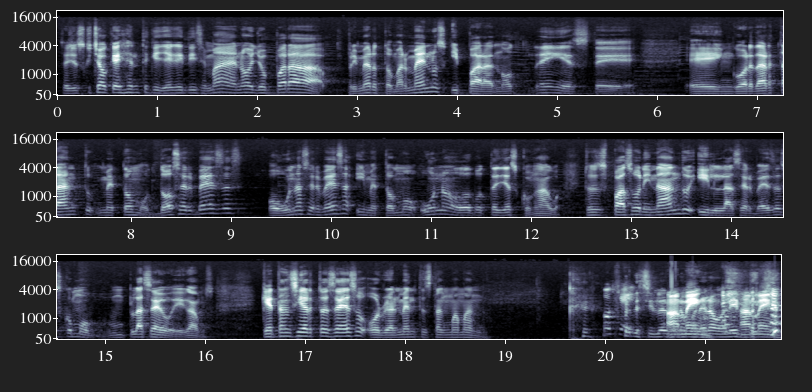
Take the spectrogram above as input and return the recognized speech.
O sea, yo he escuchado que hay gente que llega y dice, madre, no, yo para, primero, tomar menos y para no eh, este, eh, engordar tanto, me tomo dos cervezas o una cerveza y me tomo una o dos botellas con agua. Entonces paso orinando y la cerveza es como un placebo, digamos. ¿Qué tan cierto es eso o realmente están mamando? Ok, Por decirlo de Amén, manera bonita. amén.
